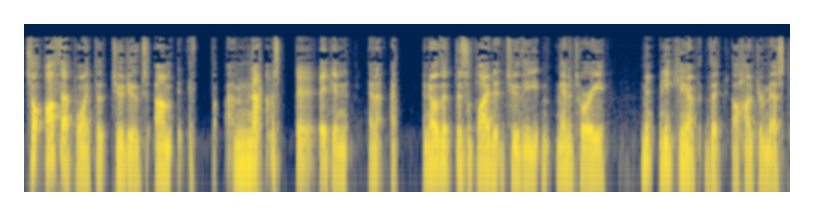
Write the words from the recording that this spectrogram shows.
So off that point, the two Dukes. Um, if I'm not mistaken, and I, I know that this applied to the mandatory mini camp that a hunter missed.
